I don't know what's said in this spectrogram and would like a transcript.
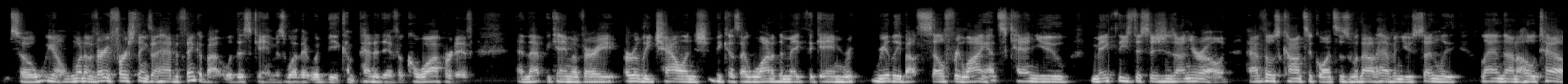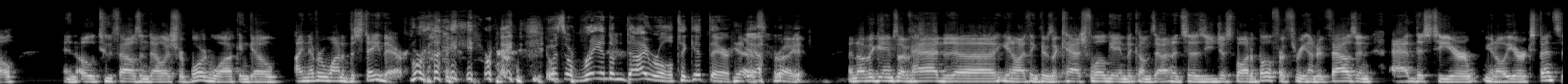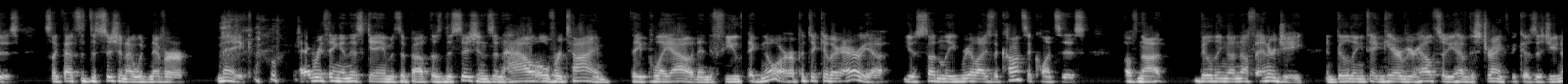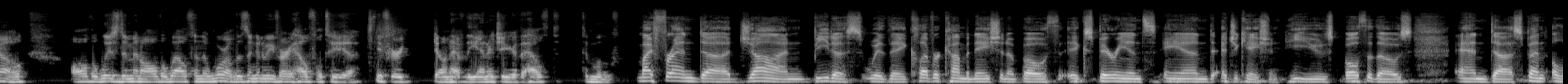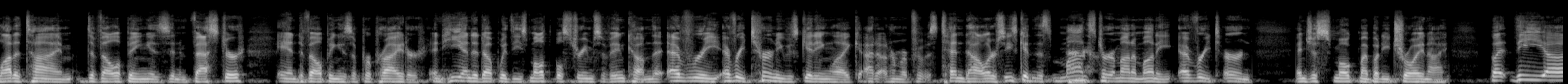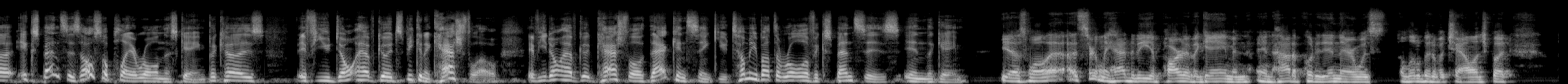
So, you know, one of the very first things I had to think about with this game is whether it would be competitive or cooperative. And that became a very early challenge because I wanted to make the game re- really about self reliance. Can you make these decisions on your own, have those consequences without having you suddenly land on a hotel and owe $2,000 for boardwalk and go, I never wanted to stay there. Right, right. it was a random die roll to get there. Yes, yeah, right. And other games I've had, uh, you know, I think there's a cash flow game that comes out and it says you just bought a boat for 300,000, add this to your, you know, your expenses. It's like, that's a decision I would never make. Everything in this game is about those decisions and how over time they play out. And if you ignore a particular area, you suddenly realize the consequences of not building enough energy and building and taking care of your health so you have the strength. Because as you know, all the wisdom and all the wealth in the world isn't going to be very helpful to you if you don't have the energy or the health to move. My friend uh, John beat us with a clever combination of both experience and education. He used both of those and uh, spent a lot of time developing as an investor and developing as a proprietor. And he ended up with these multiple streams of income that every every turn he was getting like I don't remember if it was ten dollars. He's getting this monster amount of money every turn, and just smoked my buddy Troy and I. But the uh, expenses also play a role in this game because if you don't have good, speaking of cash flow, if you don't have good cash flow, that can sink you. Tell me about the role of expenses in the game. Yes, well, it certainly had to be a part of the game, and, and how to put it in there was a little bit of a challenge. But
